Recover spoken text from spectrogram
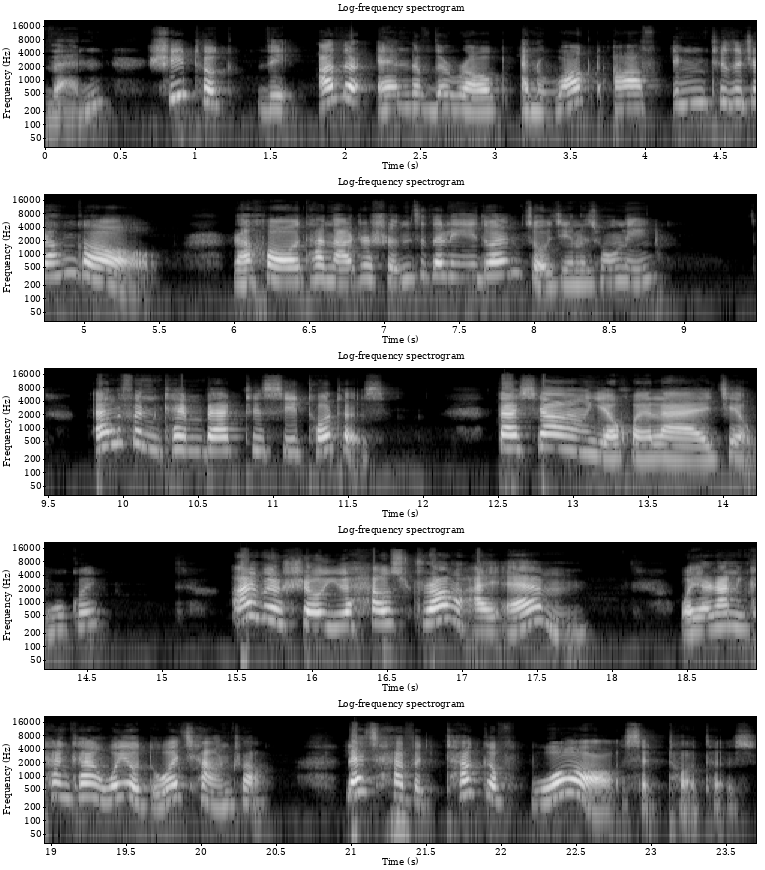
Then she took the other end of the rope and walked off into the jungle. 然后她拿着绳子的另一端走进了丛林。Elephant came back to see tortoise. 大象也回来见乌龟。I will show you how strong I am. 我要让你看看我有多强壮。 Let's have a tug of war," said Tortoise.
